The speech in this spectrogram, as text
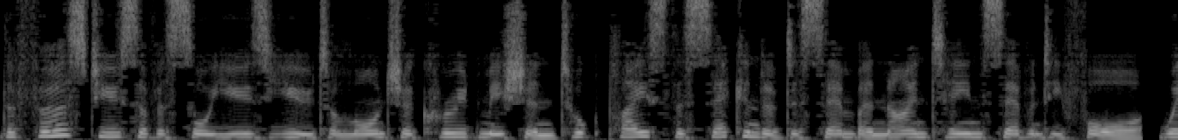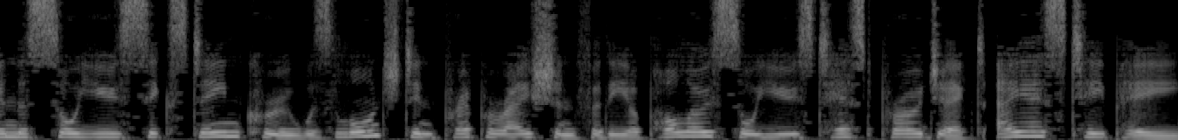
The first use of a Soyuz U to launch a crewed mission took place 2 December 1974, when the Soyuz 16 crew was launched in preparation for the Apollo-Soyuz Test Project ASTP.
